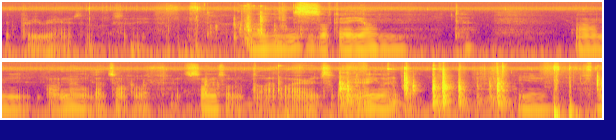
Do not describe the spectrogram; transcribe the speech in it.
They're pretty rare as well. So yeah. Um, this is like a um, um, I don't know what that's off of. It's some sort of guy wire insulator anyway. But yeah, so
